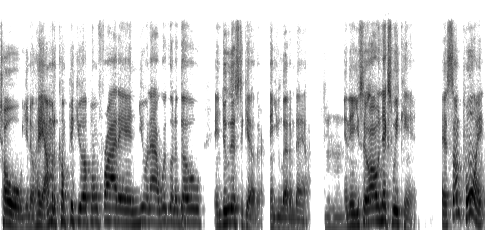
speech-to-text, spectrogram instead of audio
told, you know, hey, I'm gonna come pick you up on Friday and you and I we're gonna go and do this together, and you let them down. Mm-hmm. And then you say, oh, next weekend. At some point,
